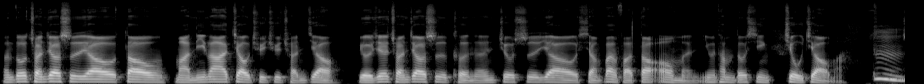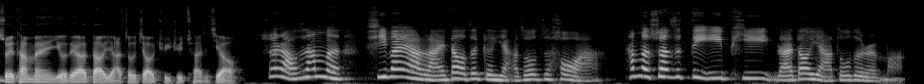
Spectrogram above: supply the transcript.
很多传教士要到马尼拉教区去传教，有些传教士可能就是要想办法到澳门，因为他们都信旧教嘛。嗯，所以他们有的要到亚洲教区去传教。所以老师，他们西班牙来到这个亚洲之后啊。他们算是第一批来到亚洲的人吗？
